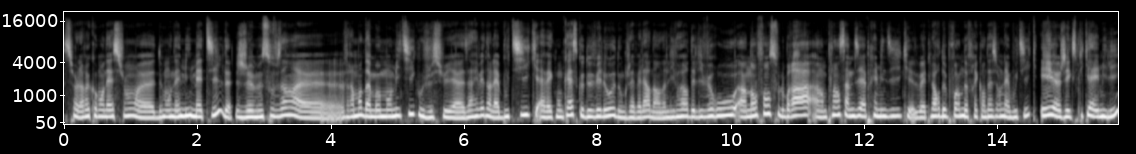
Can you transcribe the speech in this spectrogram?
sur la recommandation euh, de mon amie Mathilde. Je me souviens euh, vraiment d'un moment mythique où je suis euh, arrivée dans la boutique avec mon casque de vélo, donc j'avais l'air d'un livreur Deliveroo, un enfant sous le bras, un plein samedi après-midi qui doit être l'heure de pointe de fréquentation de la boutique. Et j'ai expliqué à Émilie,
